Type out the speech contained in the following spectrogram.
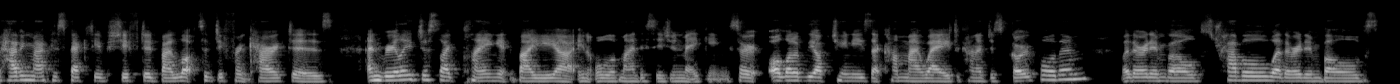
having my perspective shifted by lots of different characters and really just like playing it by ear in all of my decision making. So a lot of the opportunities that come my way to kind of just go for them, whether it involves travel, whether it involves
